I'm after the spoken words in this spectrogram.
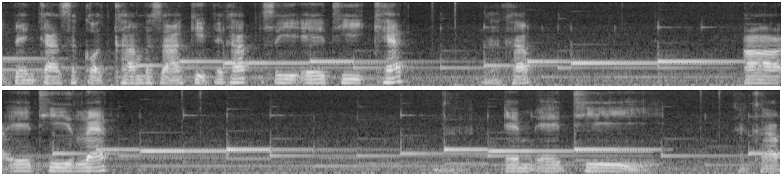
จะเป็นการสะกดคำภาษาอังกฤษนะครับ C A T cat นะครับ R A T rat M A T นะครับ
